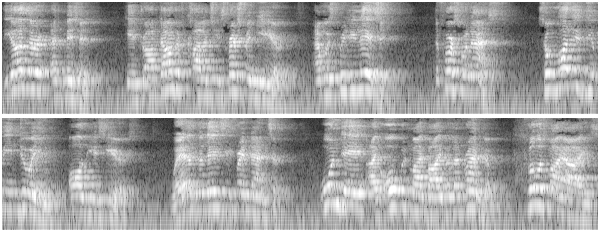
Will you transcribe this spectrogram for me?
The other admitted he had dropped out of college his freshman year and was pretty lazy. The first one asked, so what have you been doing all these years? Well, the lazy friend answered, one day I opened my Bible at random, closed my eyes,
